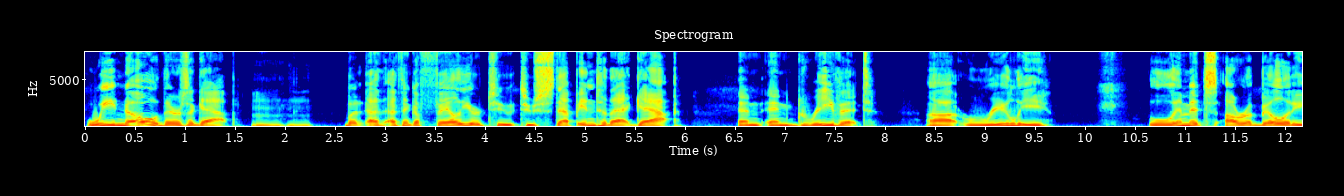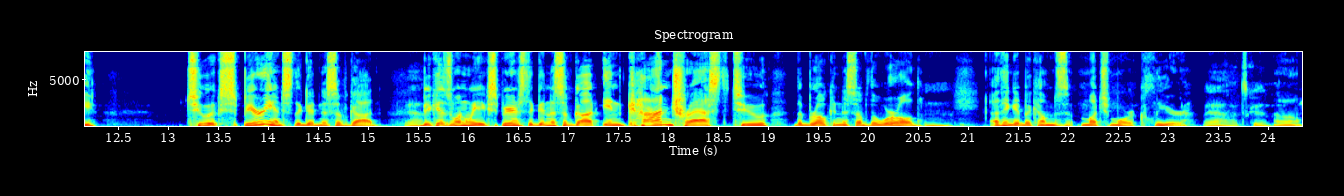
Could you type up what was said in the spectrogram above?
we know there's a gap. But I, I think a failure to to step into that gap and and grieve it uh, really limits our ability to experience the goodness of God. Yeah. Because when we experience the goodness of God in contrast to the brokenness of the world, mm. I think it becomes much more clear. Yeah, that's good. I don't know.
